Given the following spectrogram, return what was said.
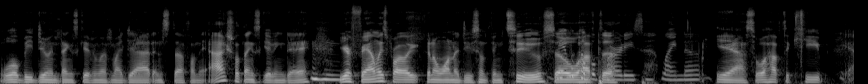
we'll be doing Thanksgiving with my dad and stuff on the actual Thanksgiving day. Mhm. Your family's probably gonna want to do something too, so we have we'll a have couple to. parties lined up. Yeah, so we'll have to keep Yeah.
